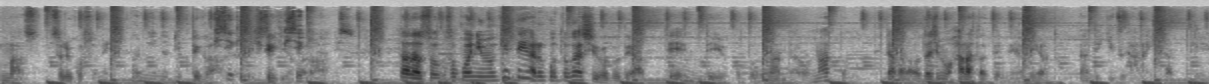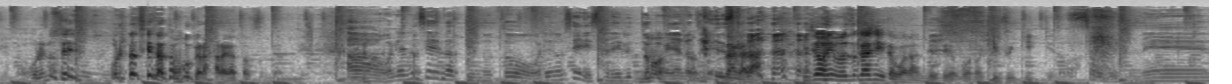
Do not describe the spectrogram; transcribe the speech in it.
まあそれこそね。本人のてか奇跡奇跡だから。奇跡なんです。ただそそこに向けてやることが仕事であって、うん。っていうことなんだろうなと思って。だから私も腹立てるのやめようと。なんで気づかないんだっていう。俺のせい俺のせいだと思うから腹が立つんであって。ああ、俺のせいだっていうのと、俺のせいにされるっていうのが嫌なんそうです。そうだから非常に難しいところなんですよこの気づきっていうのは。そうですね。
